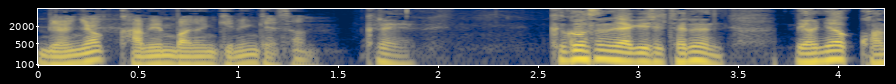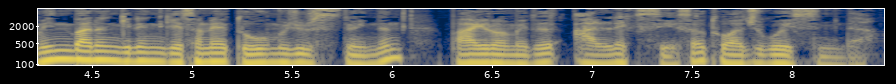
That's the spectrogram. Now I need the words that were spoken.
면역 감인 반응 기능 개선. 그래. 그것은 알기 싫다는 면역 과민 반응 기능 개선에 도움을 줄 수도 있는 바이로메드 알렉스에서 도와주고 있습니다.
